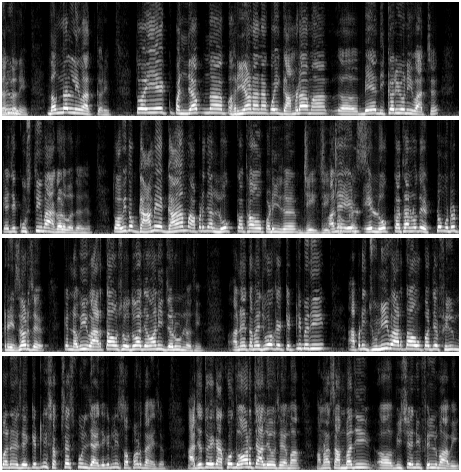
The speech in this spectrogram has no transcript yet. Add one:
ફિલ્મની દંગલની વાત કરી તો એ એક પંજાબના હરિયાણાના કોઈ ગામડામાં બે દીકરીઓની વાત છે કે જે કુસ્તીમાં આગળ વધે છે. તો હવે તો ગામે ગામ આપણે ત્યાં લોકકથાઓ પડી છે. જી જી અને એ લોકકથાનો તો એટલો મોટો ટ્રેઝર છે કે નવી વાર્તાઓ શોધવા જવાની જરૂર નથી. અને તમે જુઓ કે કેટલી બધી આપણી જૂની વાર્તાઓ ઉપર જે ફિલ્મ બને છે કેટલી સક્સેસફુલ જાય છે કેટલી સફળ થાય છે. આજે તો એક આખો દોર ચાલ્યો છે એમાં. હમણાં સાંભાજી વિશેની ફિલ્મ આવી.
